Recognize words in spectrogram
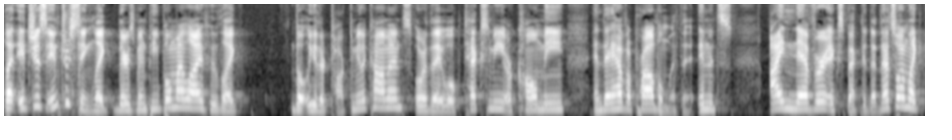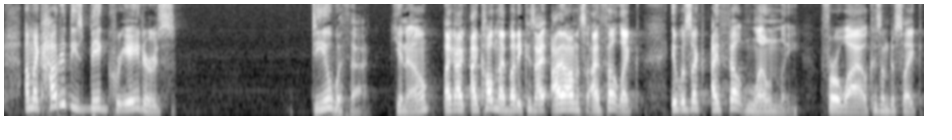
but it's just interesting. Like there's been people in my life who've like they'll either talk to me in the comments or they will text me or call me and they have a problem with it. And it's I never expected that. That's why I'm like I'm like how did these big creators deal with that? You know? Like I, I called my buddy because I, I honestly I felt like it was like I felt lonely for a while because I'm just like,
